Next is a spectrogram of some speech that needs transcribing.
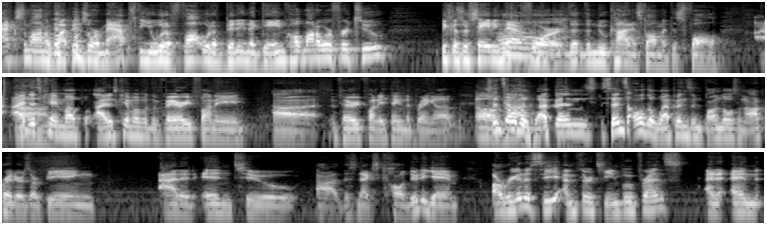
X amount of weapons or maps that you would have thought would have been in a game called Modern Warfare 2 because they're saving that oh. for the, the new COD installment this fall. I, I just um, came up I just came up with a very funny uh very funny thing to bring up. Oh, since God. all the weapons since all the weapons and bundles and operators are being added into uh, this next Call of Duty game, are we going to see M13 blueprints and and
